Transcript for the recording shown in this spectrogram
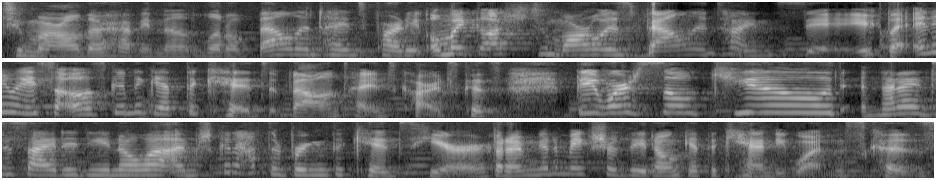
tomorrow they're having a little Valentine's party. Oh my gosh, tomorrow is Valentine's Day. But anyway, so I was gonna get the kids Valentine's cards because they were so cute. And then I decided, you know what, I'm just gonna have to bring the kids here. But I'm gonna make sure they don't get the candy ones because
